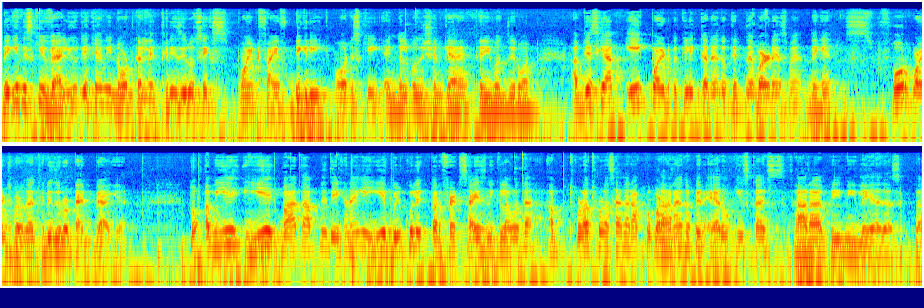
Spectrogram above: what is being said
लेकिन इसकी वैल्यू देखें, अभी नोट कर ले 306.5 डिग्री और इसकी एंगल पोजीशन क्या है? 3101 अब जैसे आप एक पॉइंट पे क्लिक कर रहे हैं तो कितने बढ़ रहे हैं इसमें? देखें फोर पॉइंट्स बढ़ रहा है थ्री ज़ीरो टेन पे आ गया। तो अब ये ये बात आपने देखना है कि ये बिल्कुल एक परफेक्ट साइज़ निकला हुआ था। अब थोड़ा थोड़ा सा अगर आपको बढ़ाना है तो फिर एरो की इसका सहारा भी नहीं लिया जा सकता।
